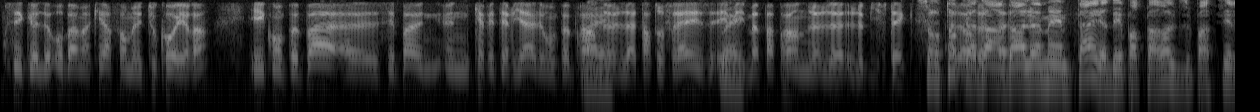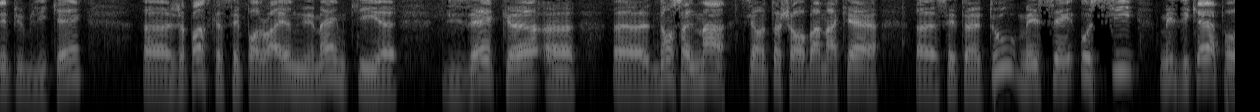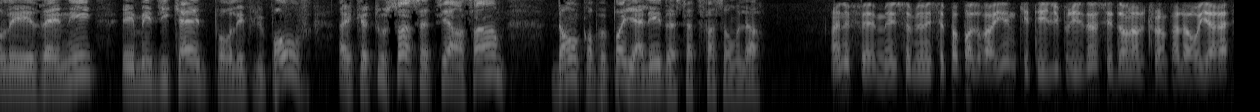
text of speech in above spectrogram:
c'est que le Obamacare forme un tout cohérent et qu'on peut pas, euh, c'est pas une, une, cafétéria où on peut prendre Ouais. la tarte aux fraises et Ouais. mais pas prendre le, le beefsteak. Surtout Alors, que dans, euh, dans le même temps, il y a des porte-paroles du Parti républicain. Euh, je pense que c'est Paul Ryan lui-même qui euh, disait que euh, euh, non seulement si on touche à Obamacare, euh, c'est un tout, mais c'est aussi Medicare pour les aînés et Medicaid pour les plus pauvres, et que tout ça se tient ensemble. Donc, on peut pas y aller de cette façon-là. En effet, mais ce mais c'est pas Paul Ryan qui était élu président, c'est Donald Trump. Alors il y aura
